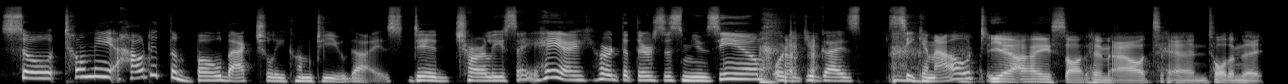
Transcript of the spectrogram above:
So tell me, how did the bulb actually come to you guys? Did Charlie say, Hey, I heard that there's this museum, or did you guys seek him out? Yeah, I sought him out and told him that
